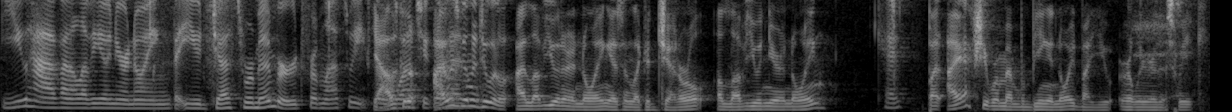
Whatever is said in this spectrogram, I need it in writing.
You have an I love you and you're annoying that you just remembered from last week. So Yeah, I was why gonna. don't you go I was gonna do it. I love you and annoying as in like a general. I love you and you're annoying. Okay. But I actually remember being annoyed by you earlier this week.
